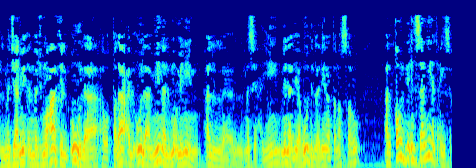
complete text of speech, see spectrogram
المجموعات الأولى أو الطلاع الأولى من المؤمنين المسيحيين من اليهود الذين تنصروا القول بإنسانية عيسى.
